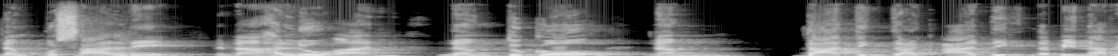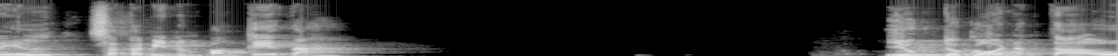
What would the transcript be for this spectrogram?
ng pusali na nahaluan ng dugo ng dating drug addict na binaril sa tabi ng bangketa? Yung dugo ng tao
